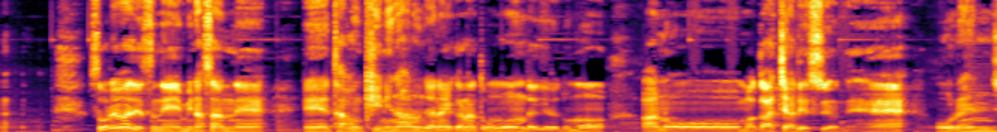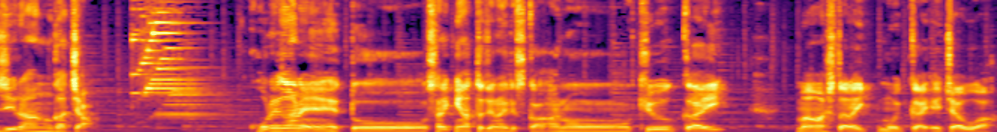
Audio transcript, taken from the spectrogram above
それはですね、皆さんね、えー多分気になるんじゃないかなと思うんだけれども、あのーまあ、ガチャですよね。オレンジランガチャ。これがね、えっと、最近あったじゃないですか。あの9回回したらもう1回得ちゃうわ。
